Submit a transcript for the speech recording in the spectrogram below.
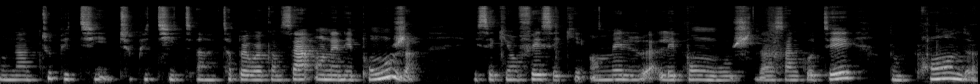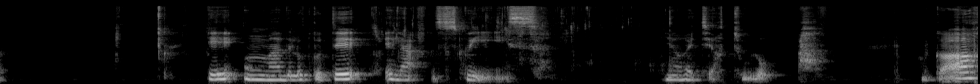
On a un tout petit, tout petit uh, Tupperware comme ça, on a une éponge. Et ce qu'on fait, c'est qu'on met l'éponge dans un côté, on prend et on met de l'autre côté et là, squeeze. Et on retire tout l'eau. Ah. Encore,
